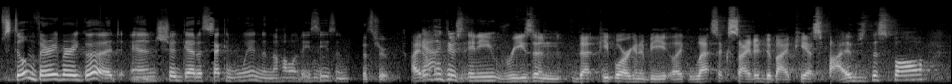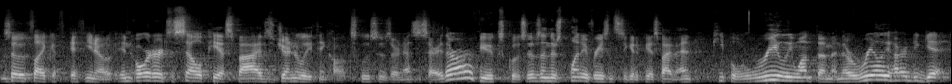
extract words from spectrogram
still very, very good and mm-hmm. should get a second win in the holiday mm-hmm. season. That's true. I don't Yeah. think there's any reason that people are going to be like less excited to buy PS5s this fall. Mm-hmm. So it's like if, if you know, in order to sell PS5s, generally think all exclusives are necessary. There are a few exclusives, and there's plenty of reasons to get a PS5, and people really want them, and they're really hard to get.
